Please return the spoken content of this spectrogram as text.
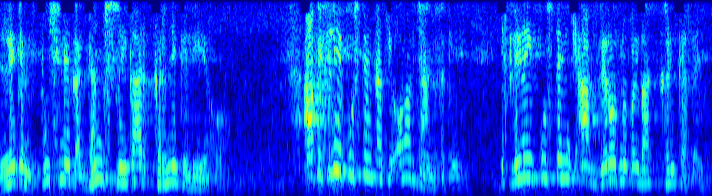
लेकिन पूछने का ढंग स्वीकार करने के लिए हो। आप इसलिए पूछते हैं ताकि और जान सके। इसलिए नहीं पूछते हैं कि आप विरोध में कोई बात खड़ी कर रहे हैं।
